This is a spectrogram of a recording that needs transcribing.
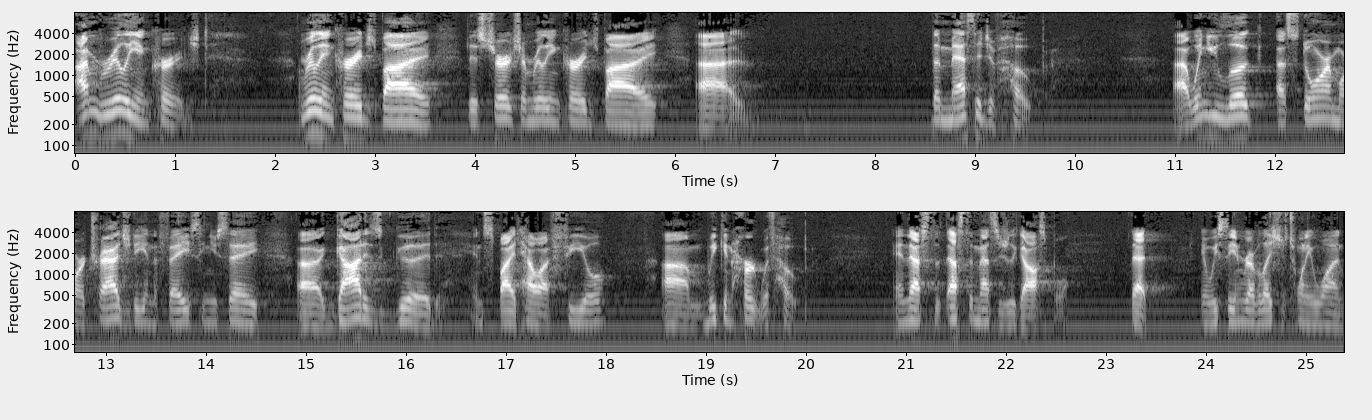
I'm really encouraged. I'm really encouraged by this church. I'm really encouraged by uh, the message of hope. Uh, when you look a storm or a tragedy in the face and you say, God is good in spite how I feel. Um, we can hurt with hope. And that's the, that's the message of the gospel that you know, we see in Revelation 21.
